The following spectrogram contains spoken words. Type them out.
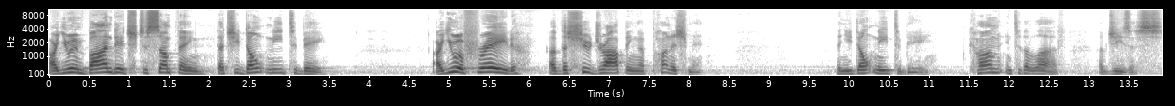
Are you in bondage to something that you don't need to be? Are you afraid of the shoe dropping of punishment, then you don't need to be. Come into the love of Jesus.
